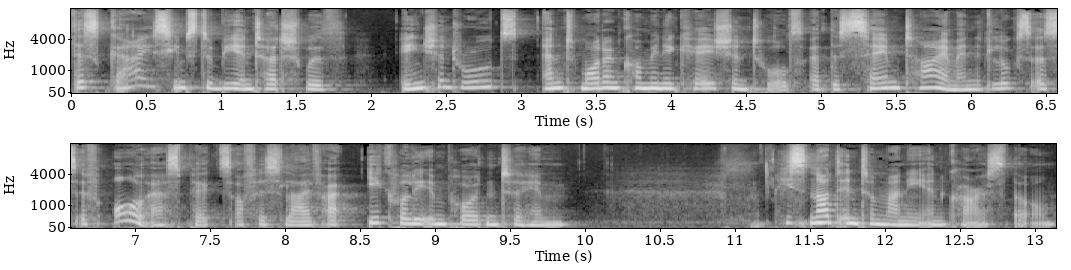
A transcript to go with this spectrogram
This guy seems to be in touch with ancient roots and modern communication tools at the same time, and it looks as if all aspects of his life are equally important to him. He's not into money and cars, though.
